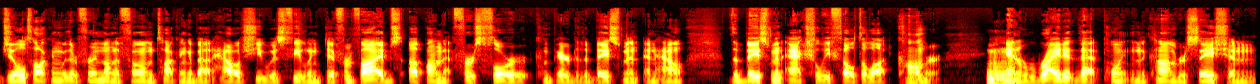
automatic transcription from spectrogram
Jill talking with her friend on the phone, talking about how she was feeling different vibes up on that first floor compared to the basement, and how the basement actually felt a lot calmer. Mm-hmm. And right at that point in the conversation,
